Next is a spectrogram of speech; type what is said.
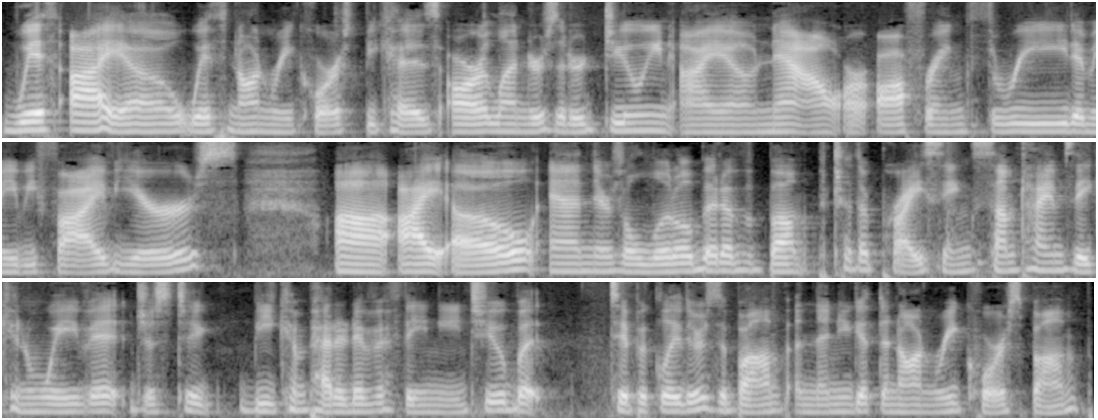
with io with non-recourse because our lenders that are doing io now are offering three to maybe five years uh, io and there's a little bit of a bump to the pricing sometimes they can waive it just to be competitive if they need to but typically there's a bump and then you get the non-recourse bump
